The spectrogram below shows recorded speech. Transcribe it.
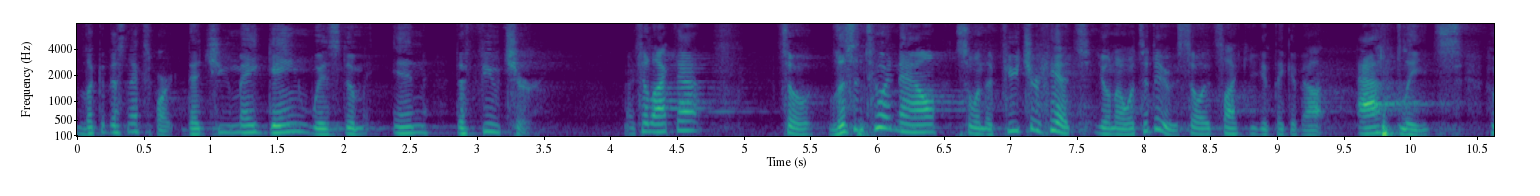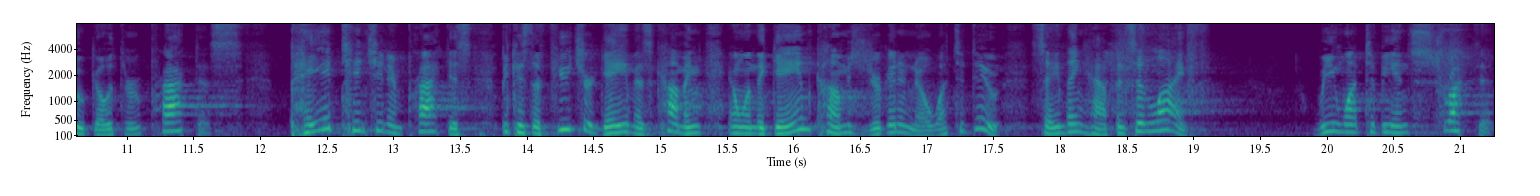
look at this next part that you may gain wisdom in the future. Don't you like that? So listen to it now, so when the future hits, you'll know what to do. So it's like you can think about athletes who go through practice. Pay attention in practice because the future game is coming, and when the game comes, you're going to know what to do. Same thing happens in life. We want to be instructed.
